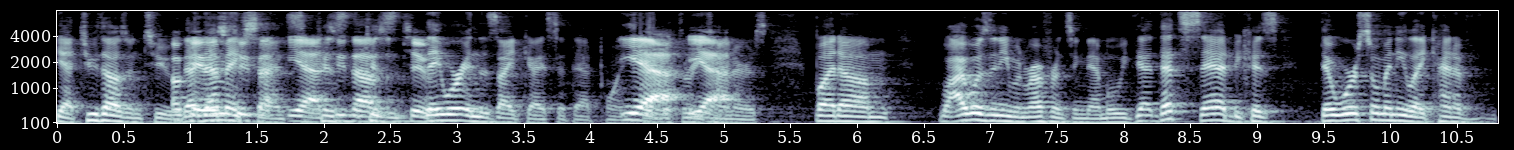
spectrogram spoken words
yeah, 2002. Okay, that, that makes 2000 sense. yeah, 'cause- 2002. They were in the zeitgeist at that point. Yeah, the three yeah. tenors. But um, well, I wasn't even referencing that movie. That that's sad because there were so many like kind of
